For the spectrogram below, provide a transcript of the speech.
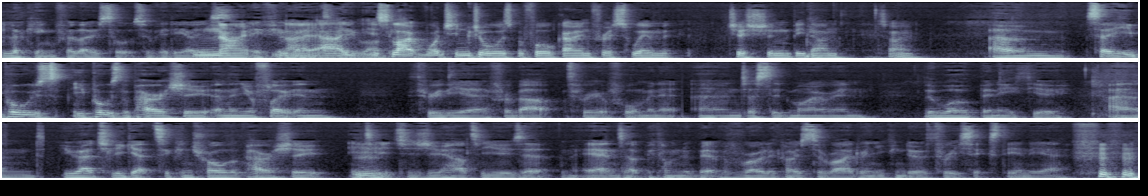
looking for those sorts of videos. no, if you're no, going to I, it's like watching Jaws before going for a swim. It just shouldn't be done. So Um, so he pulls he pulls the parachute, and then you're floating through the air for about three or four minutes, and just admiring the world beneath you. And you actually get to control the parachute. He Mm. teaches you how to use it. It ends up becoming a bit of a roller coaster ride when you can do a three sixty in the air.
